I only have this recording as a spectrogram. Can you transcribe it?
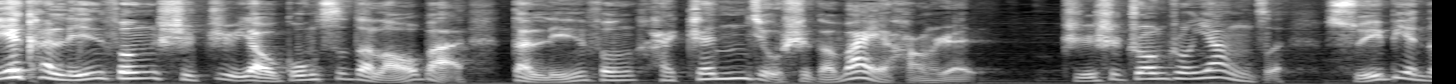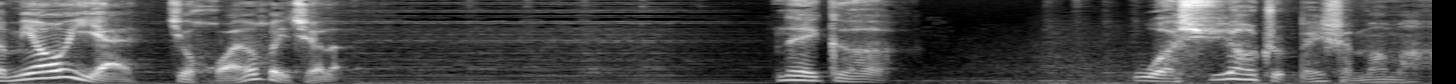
别看林峰是制药公司的老板，但林峰还真就是个外行人，只是装装样子，随便的瞄一眼就还回去了。那个，我需要准备什么吗？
